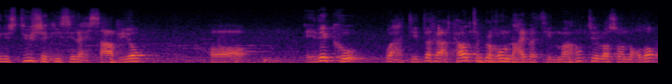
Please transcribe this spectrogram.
institutionkiisina xisaabiyo oo idinku waxatii dadka accountable u nahay batiin ma runtii loo noqdo?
